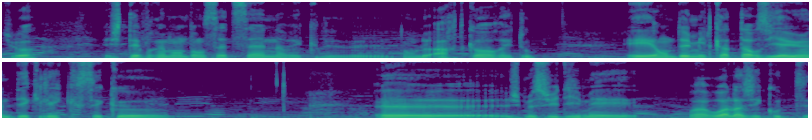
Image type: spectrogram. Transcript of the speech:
tu vois. J'étais vraiment dans cette scène avec dans le hardcore et tout. Et en 2014, il y a eu un déclic, c'est que euh, je me suis dit, mais voilà, j'écoute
